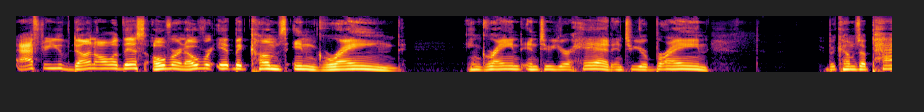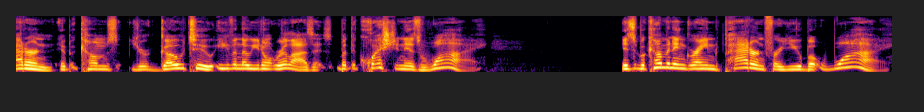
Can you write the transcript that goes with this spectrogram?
After you've done all of this over and over, it becomes ingrained, ingrained into your head, into your brain. It becomes a pattern. It becomes your go to, even though you don't realize it. But the question is why? It's become an ingrained pattern for you, but why?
